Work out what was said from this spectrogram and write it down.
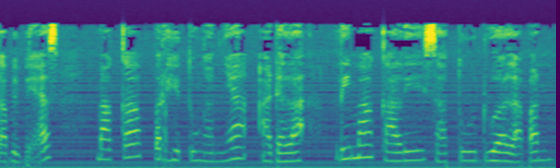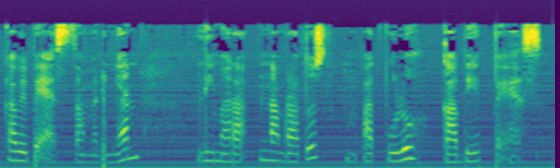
kbps, maka perhitungannya adalah 5 kali 128 kbps sama dengan 640 kbps.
